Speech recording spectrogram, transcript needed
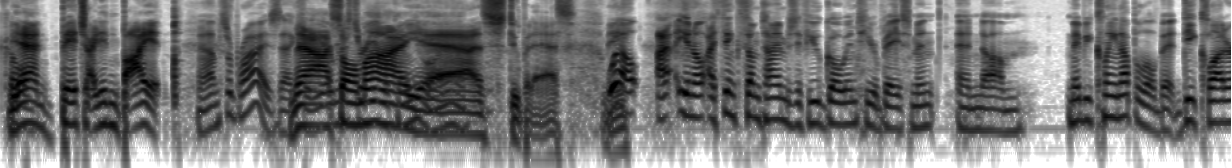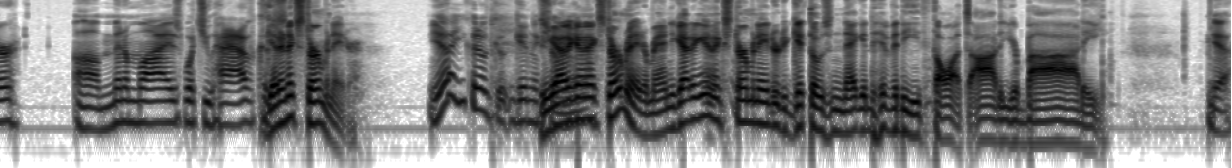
Cool. Yeah, and bitch, I didn't buy it. Yeah, I'm surprised. Actually. Nah, You're so Mr. am I. Yeah, stupid ass. Me. Well, I you know I think sometimes if you go into your basement and um, maybe clean up a little bit, declutter, um, minimize what you have. Cause, get an exterminator. yeah, you could get an. Exterminator. You got to get an exterminator, man. You got to get an exterminator to get those negativity thoughts out of your body. Yeah,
